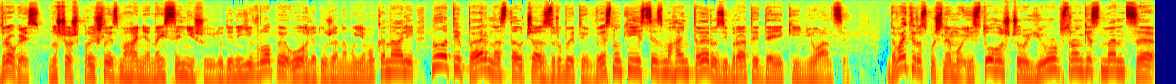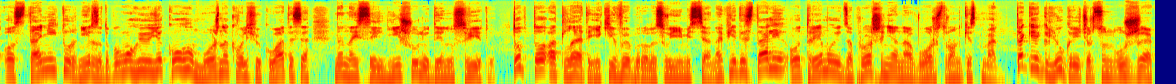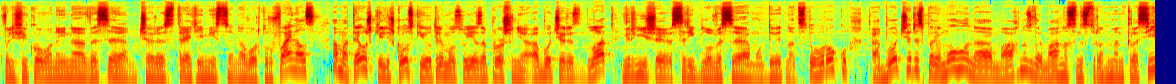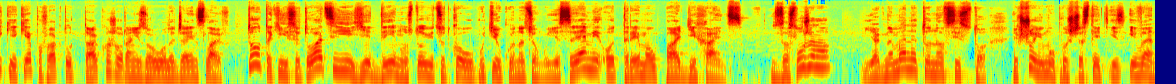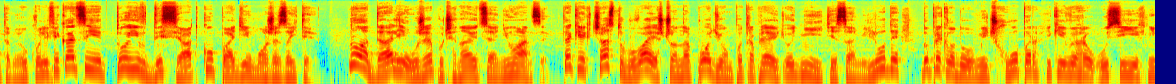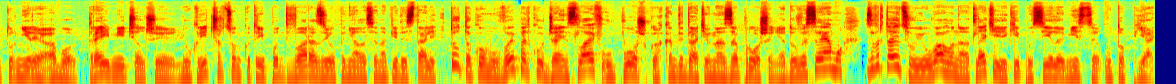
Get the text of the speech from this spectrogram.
Здорово! Ну що ж, пройшли змагання найсильнішої людини Європи, огляд уже на моєму каналі. Ну а тепер настав час зробити висновки із цих змагань та розібрати деякі нюанси. Давайте розпочнемо із того, що Europe Strongest Man – це останній турнір, за допомогою якого можна кваліфікуватися на найсильнішу людину світу. Тобто атлети, які вибороли свої місця на п'єдесталі, отримують запрошення на War Strongest Man. Так як Люк Річардсон уже кваліфікований на ВСМ через третє місце на World Tour Finals, а Матеуш Кілішковський отримав своє запрошення або через Блад, вірніше срібло ВСМу 19-го року, або через перемогу на Magnus Vermagnus Strongman Classic, яке по факту також організовували Giants Life. То в такій ситуації єдину 100% путівку на цьому ЄСМі отримав Падді Хайнс. Заслужено? Як на мене, то на всі 100. Якщо йому пощастить із івентами у кваліфікації, то і в десятку паді може зайти. Ну а далі вже починаються нюанси. Так як часто буває, що на подіум потрапляють одні й ті самі люди, до прикладу, Міч Хупер, який виграв усі їхні турніри, або Трей Мітчелл чи Люк Річардсон, котрі по два рази опинялися на п'єдесталі, то в такому випадку Giants Life у пошуках кандидатів на запрошення до ВСМу звертають свою увагу на атлетів, які посіли місце у топ-5.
